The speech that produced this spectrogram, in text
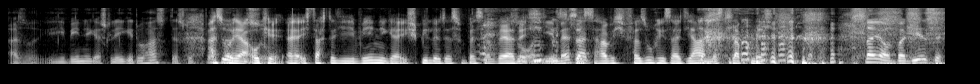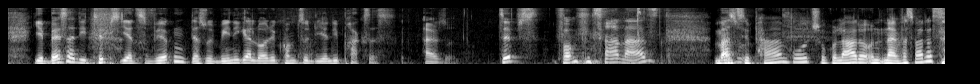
also je weniger Schläge du hast, desto besser. Achso, ja, okay. Äh, ich dachte, je weniger ich spiele, desto besser werde so, und je besser, das habe ich versuche ich seit Jahren, das klappt nicht. naja, und bei dir ist es, je besser die Tipps jetzt wirken, desto weniger Leute kommen zu dir in die Praxis. Also, Tipps vom Zahnarzt. Marzipanbrot, Schokolade und nein, was war das?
